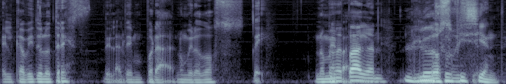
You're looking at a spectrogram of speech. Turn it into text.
el capítulo 3 de la temporada número 2 de No me, No me pagan. Lo, suficiente.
